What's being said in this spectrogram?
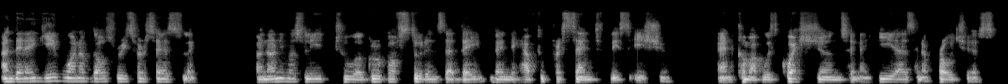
And then I give one of those resources like anonymously to a group of students that they then they have to present this issue and come up with questions and ideas and approaches.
